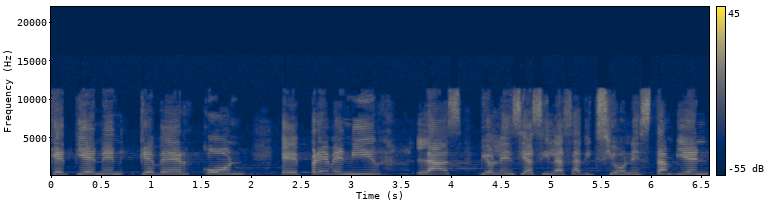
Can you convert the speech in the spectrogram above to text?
que tienen que ver con eh, prevenir las violencias y las adicciones. También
